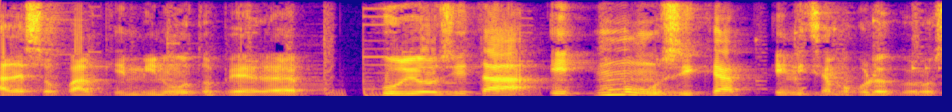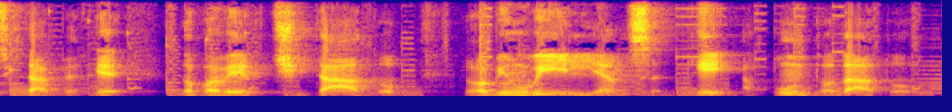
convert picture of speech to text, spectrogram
Adesso qualche minuto per curiosità e musica. Iniziamo con le curiosità perché dopo aver citato Robin Williams che appunto ha dato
